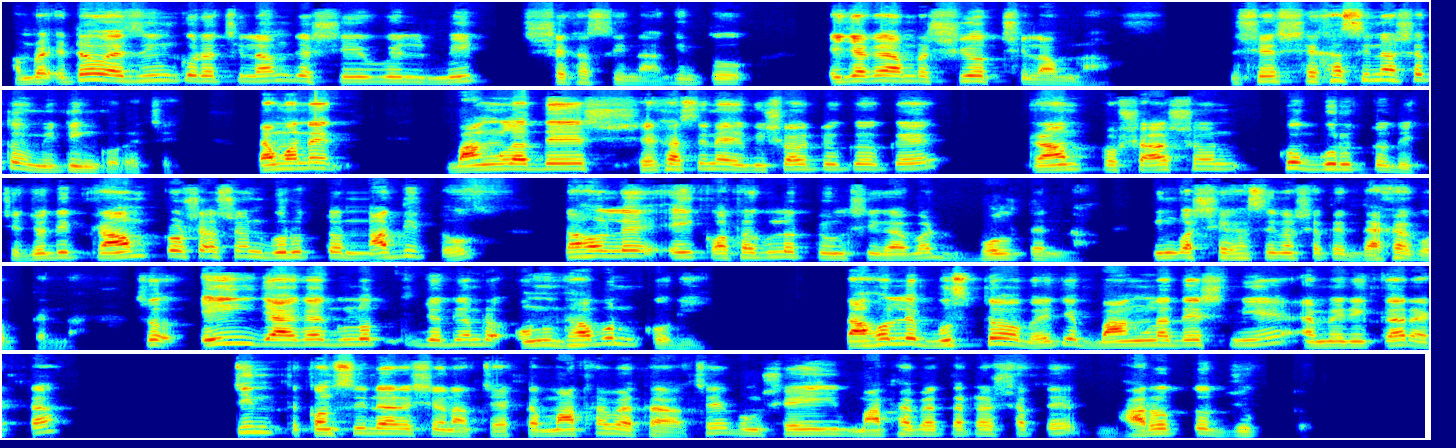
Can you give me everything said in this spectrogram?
আমরা এটাও অ্যাজিউম করেছিলাম যে she will meet Sheikh Hasina কিন্তু এই জায়গায় আমরা শিওর ছিলাম না। সে শেখ হাসিনার সাথেও মিটিং করেছে। তার মানে বাংলাদেশ শেখ হাসিনা এই বিষয়টুকুকে ট্রাম্প প্রশাসন খুব গুরুত্ব দিচ্ছে। যদি ট্রাম্প প্রশাসন গুরুত্ব না দিত, তাহলে এই কথাগুলো তুলসী গাবার্ড বলতেন না কিংবা শেখ হাসিনার সাথে দেখা করতেন না। সো এই জায়গাগুলো যদি আমরা অনুধাবন করি, তাহলে বুঝতে হবে যে বাংলাদেশ নিয়ে আমেরিকার একটা চিন্তা কনসিডারেশন আছে একটা মাথা ব্যথা আছে এবং সেই মাথা ব্যথাটার সাথে ভারত তো যুক্ত।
